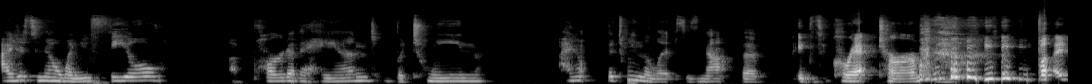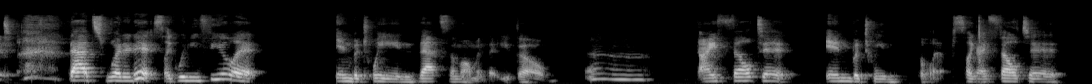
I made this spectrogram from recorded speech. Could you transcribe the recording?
I just know when you feel a part of a hand between, I don't, between the lips is not the correct term, but that's what it is. Like when you feel it in between, that's the moment that you go, uh, I felt it in between the lips. Like I felt it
